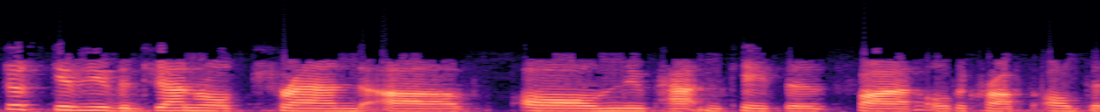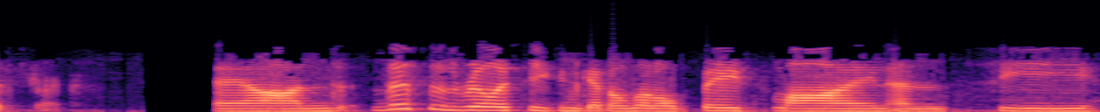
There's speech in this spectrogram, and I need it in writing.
just gives you the general trend of all new patent cases filed across all districts. And this is really so you can get a little baseline and see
